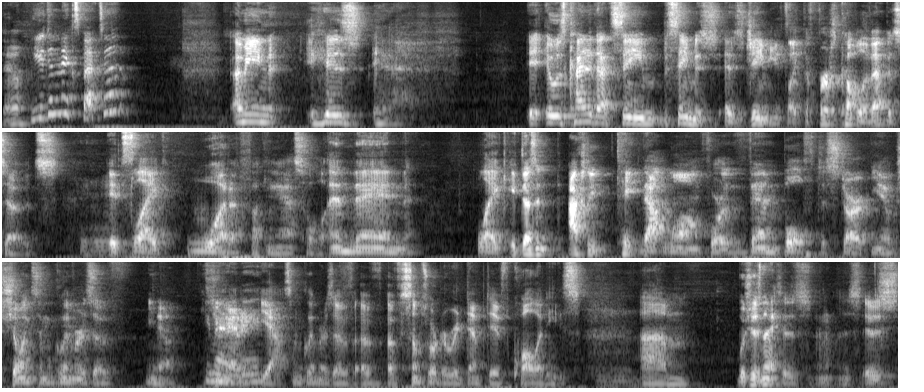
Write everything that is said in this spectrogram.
yeah. You didn't expect it? I mean, his it, it was kind of that same the same as as Jaime. It's like the first couple of episodes. It's like what a fucking asshole, and then like it doesn't actually take that long for them both to start you know showing some glimmers of you know humanity, Humanity. yeah some glimmers of, of, of some sort of redemptive qualities um, which is nice it was, I don't know, it was, it was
